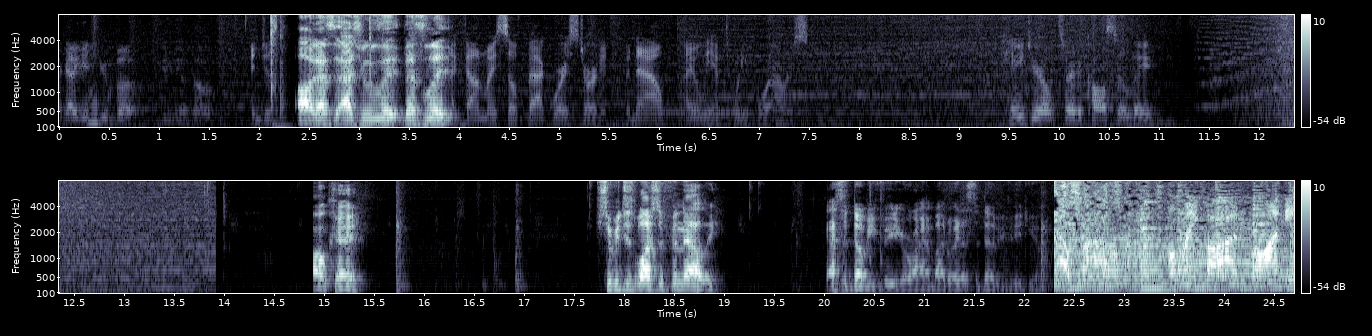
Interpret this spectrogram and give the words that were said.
I gotta get you a boat. Give me a boat. And just Oh, that's actually lit. That's lit. I found myself back where I started, but now I only have 24 hours. Hey Gerald, sorry to call so late. Okay. Should we just watch the finale? That's a W video, Ryan, by the way. That's a W video. Oh my god, Bonnie.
